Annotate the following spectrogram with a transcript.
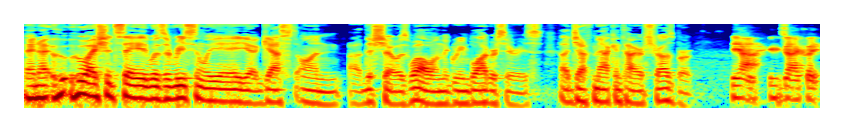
And uh, who, who, I should say was a recently a, a guest on uh, this show as well on the Green Blogger series, uh, Jeff McIntyre Strasburg. Yeah, exactly.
